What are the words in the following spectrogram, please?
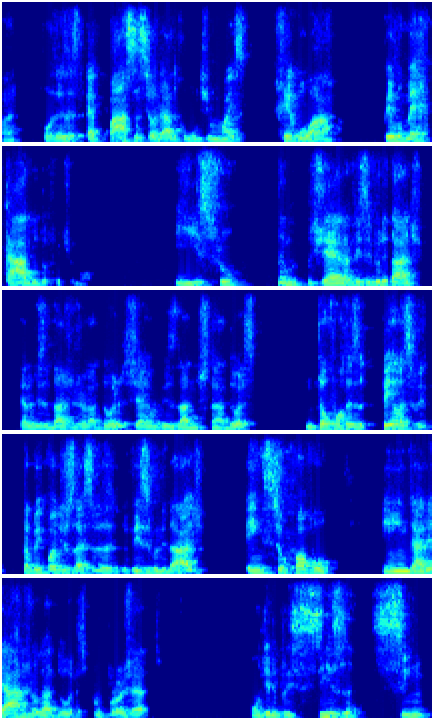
Né? Fortaleza é, passa a ser olhado como um time mais regular pelo mercado do futebol. E isso gera visibilidade. Gera visibilidade nos jogadores, gera visibilidade nos treinadores. Então, Fortaleza pela, também pode usar essa visibilidade em seu favor, em engarear jogadores para um projeto onde ele precisa, sim,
